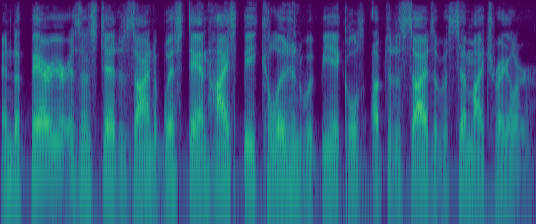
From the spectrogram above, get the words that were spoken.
and the barrier is instead designed to withstand high-speed collisions with vehicles up to the size of a semi-trailer.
